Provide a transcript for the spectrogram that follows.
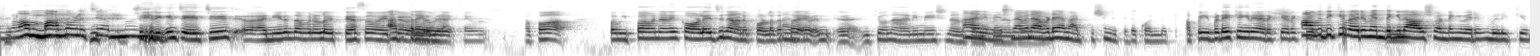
ഞങ്ങൾ അമ്മ എന്ന് വിളിച്ച് ശരിക്കും ചേച്ചി അനിയനും തമ്മിലുള്ള വ്യത്യാസമായിട്ട് അപ്പൊ അപ്പം ഇപ്പൊ അവനാണെങ്കിൽ കോളേജിലാണ് ഇപ്പൊ ഉള്ളത്. അപ്പൊ എനിക്ക് തോന്നുന്നു ആനിമേഷൻ ആണ് ആനിമേഷൻ. അവൻ അവിടെയാണ് അഡ്മിഷൻ കിട്ടിയത് കൊല്ലത്ത്. അപ്പൊ ഇവിടേക്ക് എങ്ങനെ ഇടയ്ക്കിടയ്ക്ക് അവധിക്ക് വരും എന്തെങ്കിലും ആവശ്യം ഉണ്ടെങ്കിൽ വരും വിളിക്കും.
